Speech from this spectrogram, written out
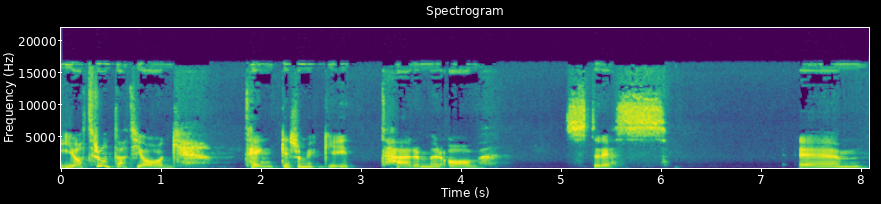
Jag tror inte att jag tänker så mycket i termer av stress. Um,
